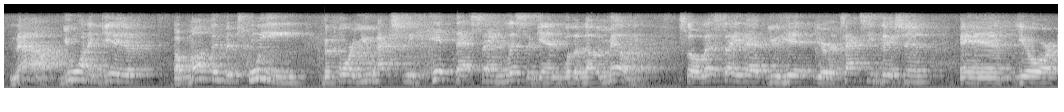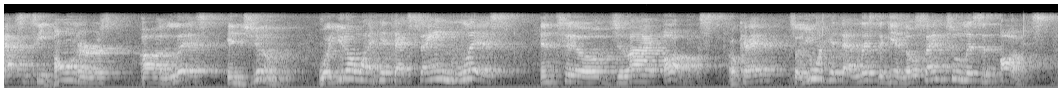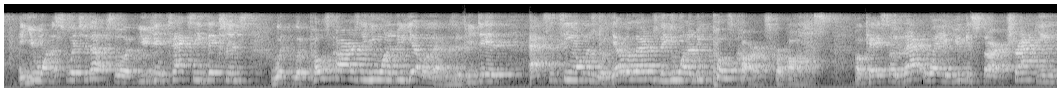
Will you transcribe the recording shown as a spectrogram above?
Now, you want to give a month in between before you actually hit that same list again with another mailing. So let's say that you hit your tax eviction and your absentee owners uh, list in June. Well, you don't want to hit that same list until July, August. Okay? So you want to hit that list again, those same two lists in August. And you want to switch it up. So if you did tax evictions with, with postcards, then you want to do yellow letters. If you did absentee owners with yellow letters, then you want to do postcards for August. Okay, so that way you can start tracking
